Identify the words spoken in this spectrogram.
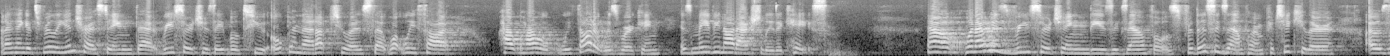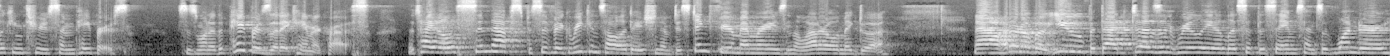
And I think it's really interesting that research is able to open that up to us that what we thought, how, how we thought it was working, is maybe not actually the case. Now, when I was researching these examples, for this example in particular, I was looking through some papers. This is one of the papers that I came across. The title, Synapse-Specific Reconsolidation of Distinct Fear Memories in the Lateral Amygdala. Now, I don't know about you, but that doesn't really elicit the same sense of wonder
